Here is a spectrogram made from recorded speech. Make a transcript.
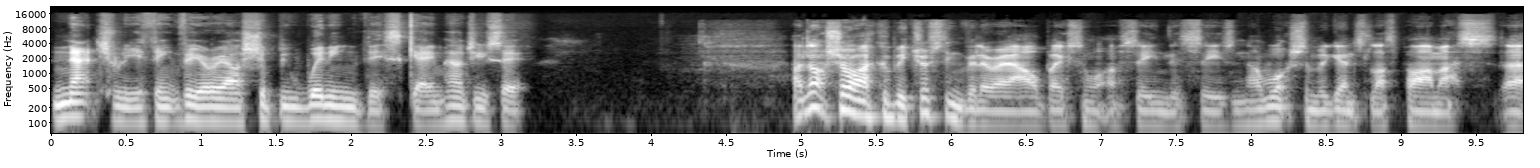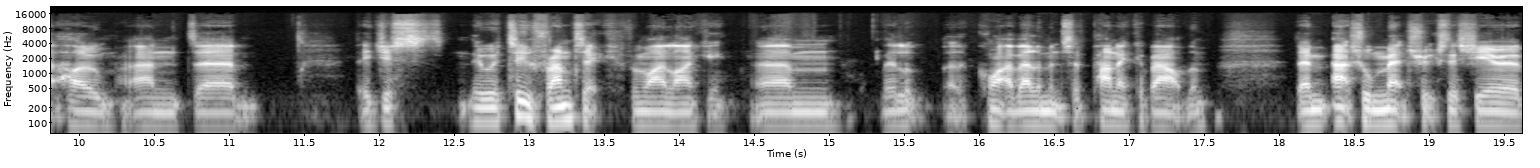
naturally you think Villarreal should be winning this game. How do you see it? I'm not sure I could be trusting Villarreal based on what I've seen this season. I watched them against Las Palmas at home, and um, they just they were too frantic for my liking. Um, they look uh, quite have elements of panic about them. Their actual metrics this year are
